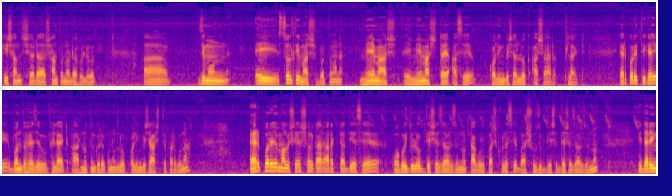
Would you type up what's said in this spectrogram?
কি সেটা সান্ত্বনাটা হলো যেমন এই চলতি মাস বর্তমানে, মে মাস, এই মে মাসটায় আছে কলিং বেশার লোক আসার ফ্লাইট এরপরে থেকেই বন্ধ হয়ে যাবে ফ্লাইট আর নতুন করে কোনো লোক কলিং বেশে আসতে পারব না। এরপরে মালয়েশিয়ার সরকার আর একটা দিয়েছে, অবৈধ লোক দেশে যাওয়ার জন্য টাবল পাস খুলেছে বা সুযোগ দেশে দেশে যাওয়ার জন্য। ইদারিং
